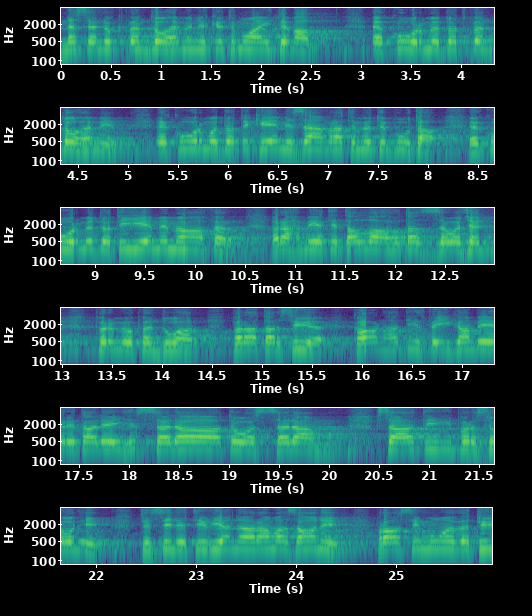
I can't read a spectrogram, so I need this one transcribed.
nëse nuk pendohemi në këtë muaj të madh, e kur më do të pendohemi, e kur më do t'i kemi zemrat më të buta, e kur më do të jemi më afër rahmetit Allahut Azze ue Xhel, për me u penduar, për atë arsye, ka në hadith pejgamberit alejhi salatu ue selam, se atij personi të cilit i vjen Ramazani, pra si mua dhe ty,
